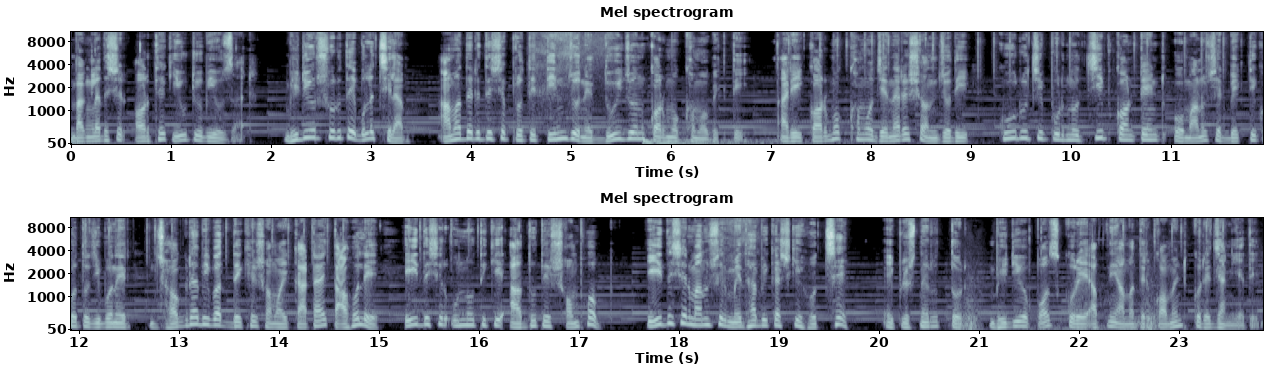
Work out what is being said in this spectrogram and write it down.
বাংলাদেশের অর্ধেক ইউটিউব ইউজার। ভিডিওর শুরুতেই বলেছিলাম, আমাদের দেশে প্রতি তিনজনে দুইজন কর্মক্ষম ব্যক্তি। আর এই কর্মক্ষম জেনারেশন যদি কুরুচিপূর্ণ চিপ কন্টেন্ট ও মানুষের ব্যক্তিগত জীবনের ঝগড়া বিবাদ দেখে সময় কাটায়, তাহলে এই দেশের উন্নতি কি আদতে সম্ভব? এই দেশের মানুষের মেধা বিকাশ কি হচ্ছে? এই প্রশ্নের উত্তর ভিডিও পজ করে আপনি আমাদের কমেন্ট করে জানিয়ে দিন।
